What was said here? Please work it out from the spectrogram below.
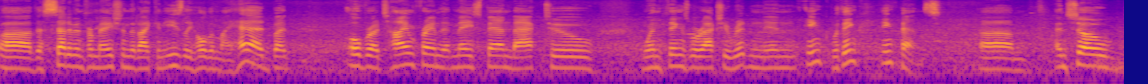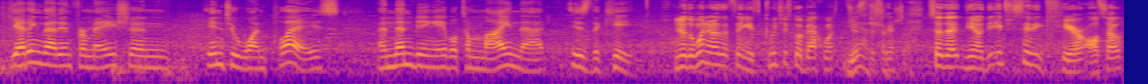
uh, the set of information that I can easily hold in my head, but over a time frame that may span back to when things were actually written in ink with ink ink pens. Um, and so getting that information into one place and then being able to mine that is the key. You know, the one other thing is, can we just go back one? Just yeah, sure, sure. So that you know, the interesting thing here also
